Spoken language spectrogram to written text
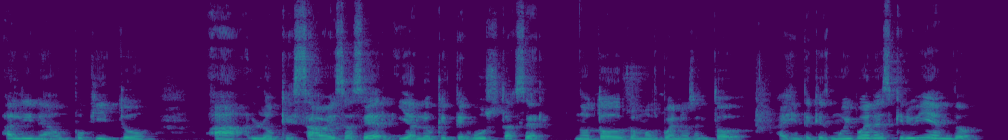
alineado un poquito a lo que sabes hacer y a lo que te gusta hacer. No todos somos buenos en todo. Hay gente que es muy buena escribiendo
